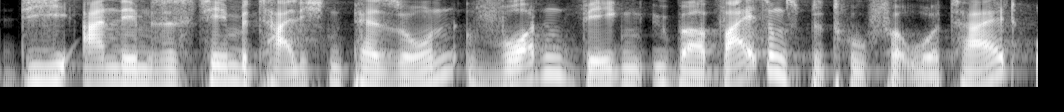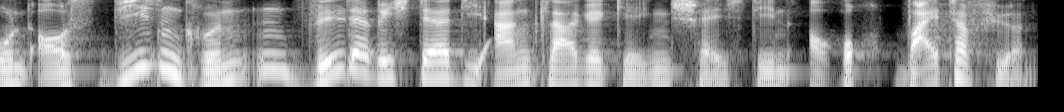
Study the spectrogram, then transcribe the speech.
Die an dem System beteiligten Personen wurden wegen Überweisungsbetrug verurteilt und aus diesen Gründen will der Richter die Anklage gegen Chasteen auch weiterführen.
